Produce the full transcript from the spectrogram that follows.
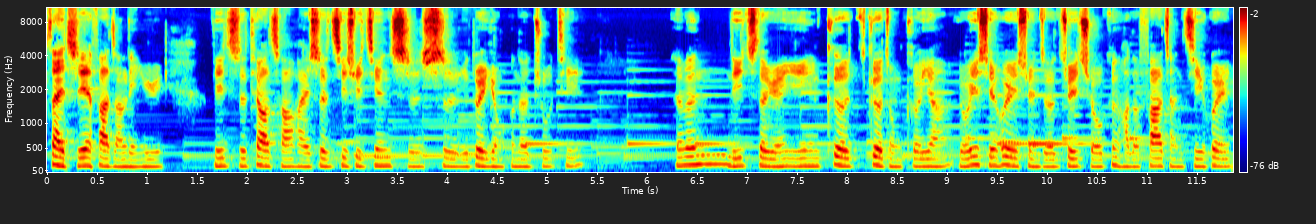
在职业发展领域，离职跳槽还是继续坚持，是一对永恒的主题。人们离职的原因各各种各样，有一些会选择追求更好的发展机会，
